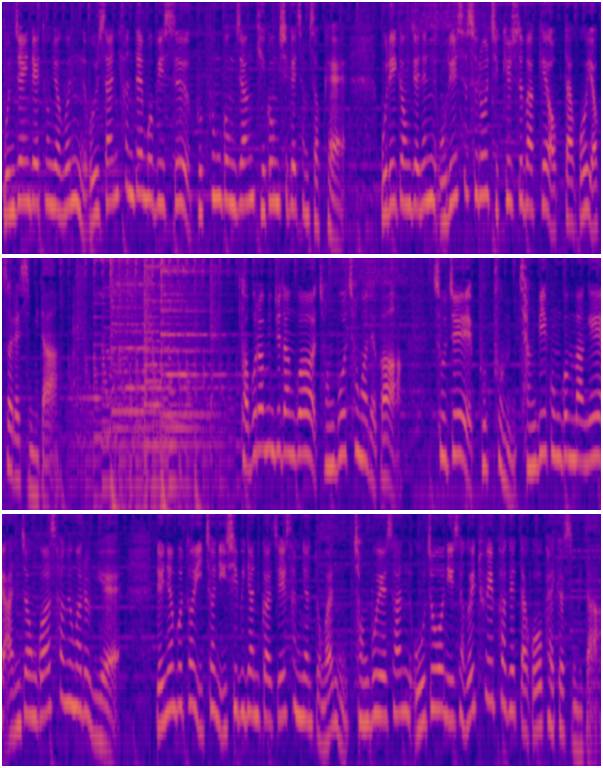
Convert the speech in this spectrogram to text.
문재인 대통령은 울산 현대모비스 부품 공장 기공식에 참석해 우리 경제는 우리 스스로 지킬 수밖에 없다고 역설했습니다. 더불어민주당과 정부 청와대가 소재, 부품, 장비 공급망의 안정과 상용화를 위해 내년부터 2022년까지 3년 동안 정부 예산 5조 원 이상을 투입하겠다고 밝혔습니다.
